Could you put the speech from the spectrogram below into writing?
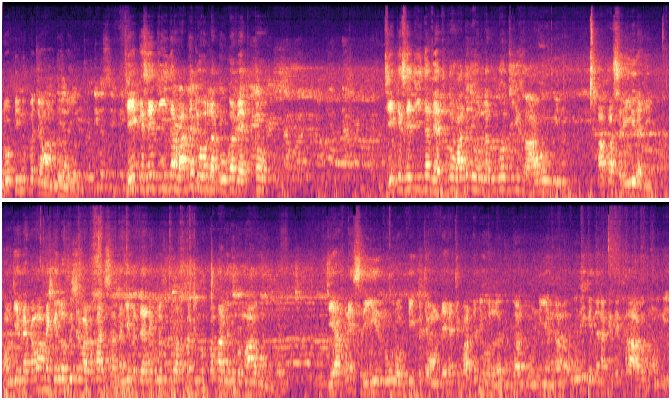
ਰੋਟੀ ਨੂੰ ਪਚਾਉਣ ਦੇ ਲਈ। ਜੇ ਕਿਸੇ ਚੀਜ਼ ਦਾ ਵੱਧ ਜ਼ੋਰ ਲੱਗੂਗਾ ਵਿਅਕਤ ਤੋਂ, ਜੇ ਕਿਸੇ ਚੀਜ਼ ਦਾ ਵਿਅਕਤ ਤੋਂ ਵੱਧ ਜ਼ੋਰ ਲੱਗੂਗਾ, ਉਹ ਚੀਜ਼ ਖਰਾਬ ਹੋਊਗੀ ਨਾ ਆਪਾਂ ਸਰੀਰ ਹੈ ਜੀ। ਹੁਣ ਜੇ ਮੈਂ ਕਹਾਂ, ਮੈਂ ਕਿਲੋਮੀਟਰ ਵੱਟ ਭੱਜ ਸਕਦਾ, ਜੇ ਮੈਂ 3 ਕਿਲੋਮੀਟਰ ਵੱਟ ਭੱਜੂਗਾ, ਪਤਾ ਮੈਨੂੰ ਬਿਮਾਰ ਹੋਊਗਾ ਜੇ ਆਪਣੇ ਸਰੀਰ ਨੂੰ ਰੋਟੀ ਪਚਾਉਣ ਦੇ ਵਿੱਚ ਵੱਧ ਜ਼ੋਰ ਲੱਗੂਗਾ ਅੰਦਰੂਨੀ ਅੰਗਾਂ ਦਾ, ਉਹ ਵੀ ਕਿਤੇ ਨਾ ਕਿਤੇ ਖਰਾਬ ਹੋਣਗੇ।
